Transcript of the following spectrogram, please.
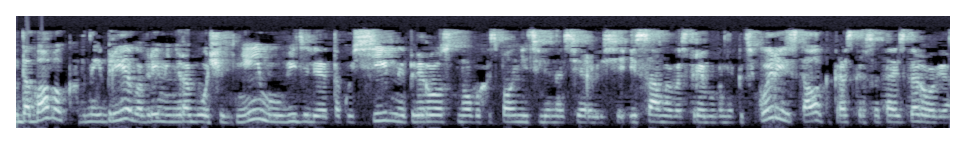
Вдобавок, в ноябре во время нерабочих дней мы увидели такой сильный прирост новых исполнителей на сервисе, и самой востребованной категорией стала как раз красота и здоровье.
